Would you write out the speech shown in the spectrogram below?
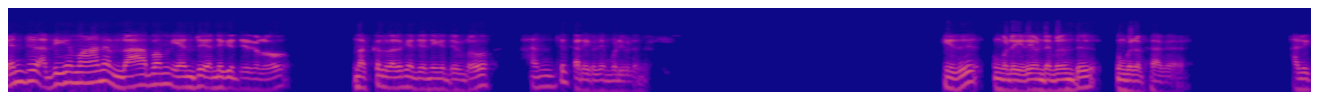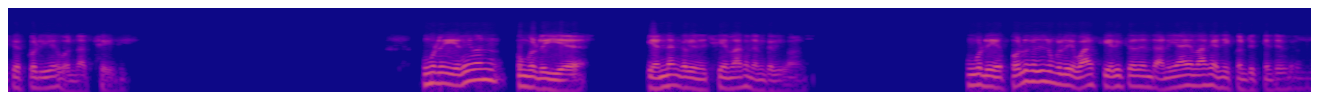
என்று அதிகமான லாபம் என்று எண்ணுகின்றீர்களோ மக்கள் வருகை என்று எண்ணுகின்றீர்களோ அந்த கடைகளை மூடிவிடுங்கள். இது உங்களுடைய இறைவனிடமிருந்து உங்களுக்காக அளிக்கக்கூடிய ஒரு நற்செய்தி. உங்களுடைய இறைவன் உங்களுடைய எண்ணங்களை நிச்சயமாக நன்கறிவான். உங்களுடைய பொருள்களில் உங்களுடைய வாழ்க்கை இருக்கிறது என்று அநியாயமாக எண்ணிக்கொண்டிருக்கின்றீர்கள்.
